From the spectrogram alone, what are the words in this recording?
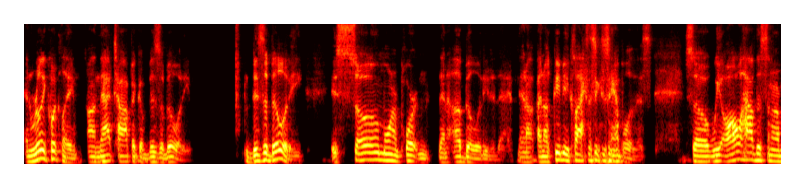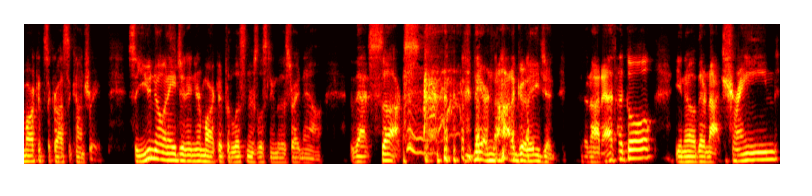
And really quickly on that topic of visibility, visibility is so more important than ability today. And I'll, and I'll give you a classic example of this. So we all have this in our markets across the country. So you know an agent in your market for the listeners listening to this right now that sucks. they are not a good agent. They're not ethical, you know, they're not trained.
